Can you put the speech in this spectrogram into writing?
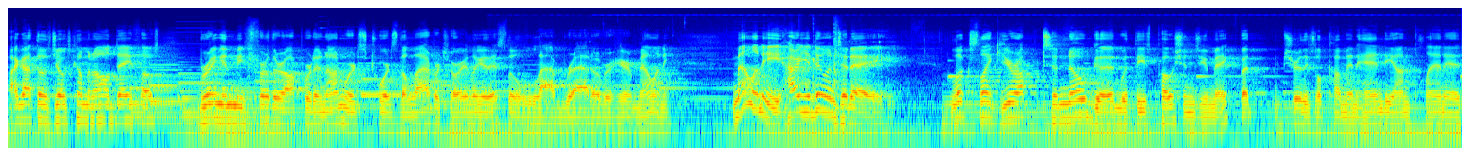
I got those jokes coming all day, folks. Bringing me further upward and onwards towards the laboratory. Look at this little lab rat over here, Melanie. Melanie, how are you doing today? Looks like you're up to no good with these potions you make, but I'm sure these will come in handy on planet...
